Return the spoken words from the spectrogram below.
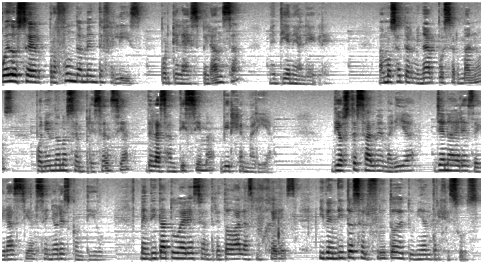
Puedo ser profundamente feliz porque la esperanza me tiene alegre. Vamos a terminar, pues, hermanos, poniéndonos en presencia de la Santísima Virgen María. Dios te salve María, llena eres de gracia, el Señor es contigo. Bendita tú eres entre todas las mujeres, y bendito es el fruto de tu vientre Jesús.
